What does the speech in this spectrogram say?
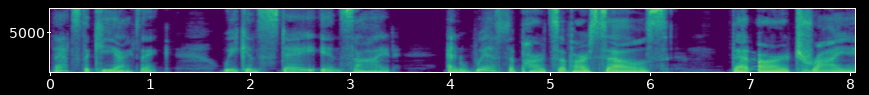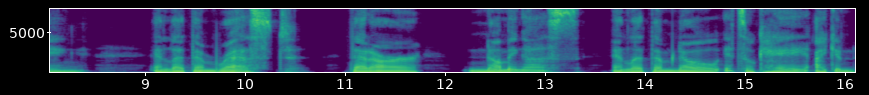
That's the key, I think. We can stay inside and with the parts of ourselves that are trying and let them rest, that are numbing us and let them know it's okay. I can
